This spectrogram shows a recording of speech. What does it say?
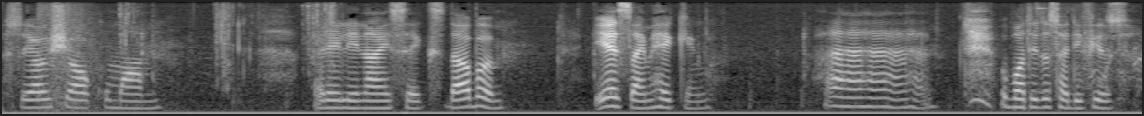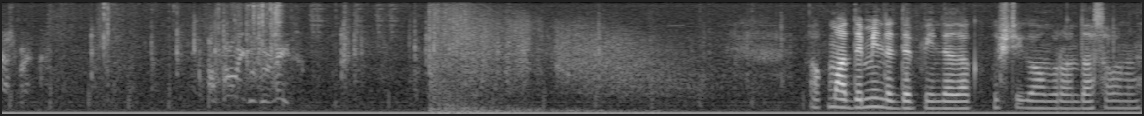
Să iau și eu acum really nice X, da, bă? Yes, I'm hacking. O poate dă să defuse. Acum de mine depinde dacă câștigăm ronda sau nu.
